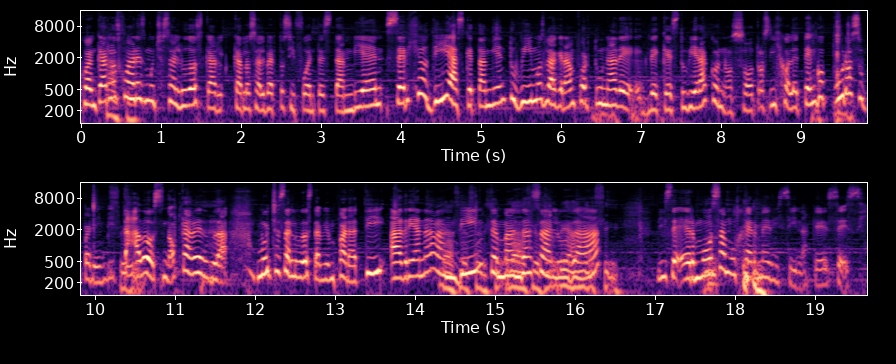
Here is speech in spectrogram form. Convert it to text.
Juan Carlos Juárez, muchos saludos. Carlos Alberto Cifuentes también. Sergio Díaz, que también tuvimos la gran fortuna de, que estuviera con nosotros. Híjole, tengo puros super invitados, no cabe duda. Muchos saludos también para ti. Adriana Bandín te manda a saludar. Dice, hermosa mujer medicina, que es Ceci.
